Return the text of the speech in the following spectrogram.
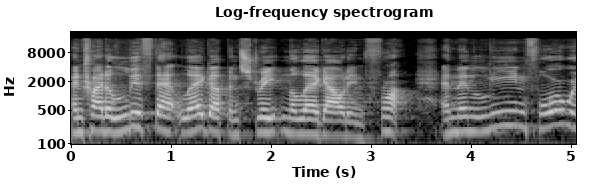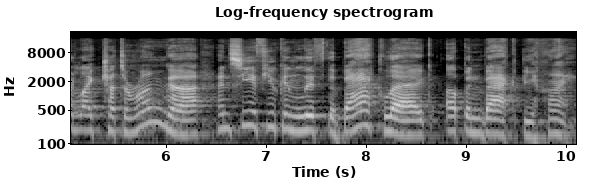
and try to lift that leg up and straighten the leg out in front. And then lean forward like chaturanga and see if you can lift the back leg up and back behind.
